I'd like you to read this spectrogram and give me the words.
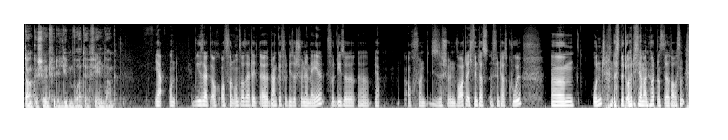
Dankeschön für die lieben Worte. Vielen Dank. Ja, und wie gesagt, auch, auch von unserer Seite äh, danke für diese schöne Mail, für diese, äh, ja, auch von diese schönen Worte. Ich finde das, find das cool. Ähm, und das bedeutet ja, man hört uns da draußen.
